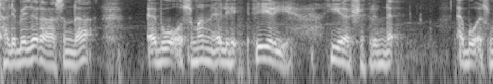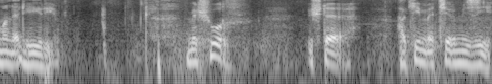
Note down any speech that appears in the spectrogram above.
talebeler arasında Ebu Osman el-Hiri, Hire şehrinde Ebu Osman el-Hiri meşhur işte Hakim et-Tirmizi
